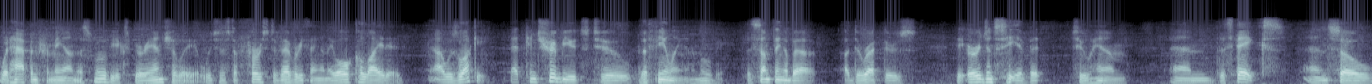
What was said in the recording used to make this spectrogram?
what happened for me on this movie experientially. It was just a first of everything, and they all collided. I was lucky. That contributes to the feeling in a movie. There's something about a director's, the urgency of it to him and the stakes. And so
